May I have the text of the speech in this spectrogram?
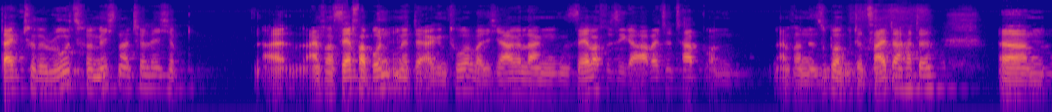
back to the roots für mich natürlich. Ich habe einfach sehr verbunden mit der Agentur, weil ich jahrelang selber für sie gearbeitet habe und einfach eine super gute Zeit da hatte. Ähm,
